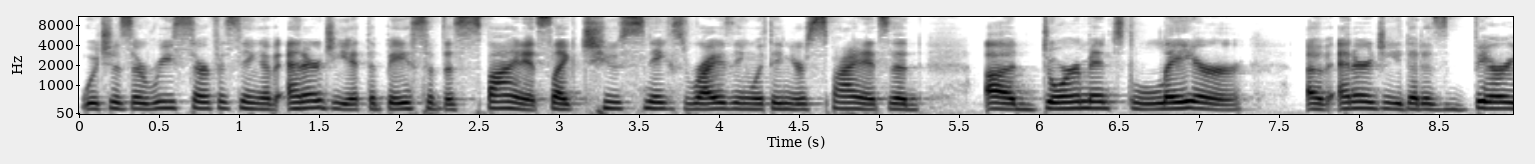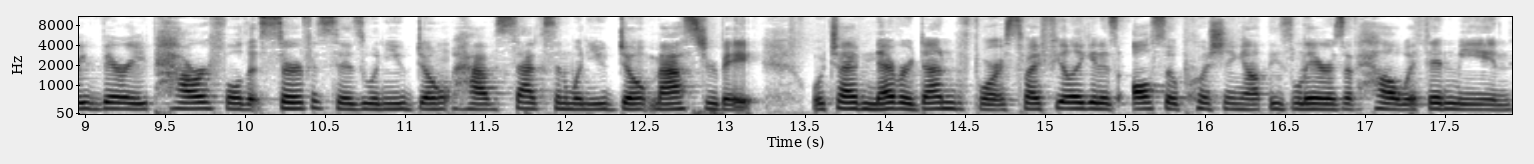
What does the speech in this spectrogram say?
which is a resurfacing of energy at the base of the spine. It's like two snakes rising within your spine. It's a, a dormant layer of energy that is very, very powerful that surfaces when you don't have sex and when you don't masturbate, which I've never done before. So I feel like it is also pushing out these layers of hell within me and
